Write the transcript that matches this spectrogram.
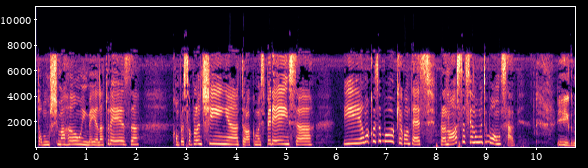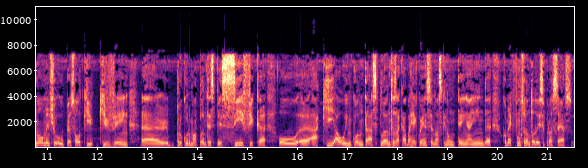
toma um chimarrão em meia natureza, compra sua plantinha, troca uma experiência, e é uma coisa boa que acontece. Para nós está sendo muito bom, sabe? E normalmente o pessoal que, que vem é, procura uma planta específica ou é, aqui ao encontrar as plantas acaba reconhecendo as que não tem ainda? Como é que funciona todo esse processo?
